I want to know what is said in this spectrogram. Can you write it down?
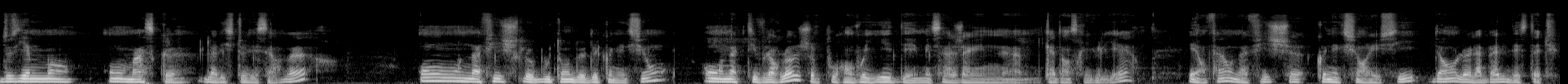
Deuxièmement, on masque la liste des serveurs. On affiche le bouton de déconnexion. On active l'horloge pour envoyer des messages à une cadence régulière. Et enfin, on affiche connexion réussie dans le label des statuts.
